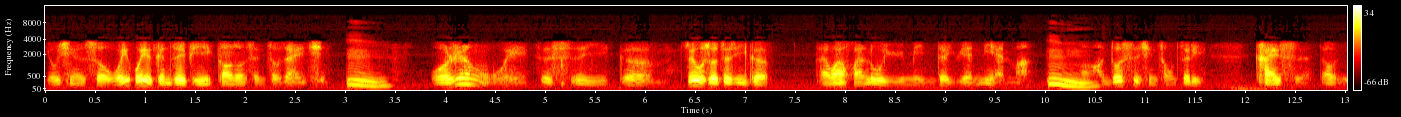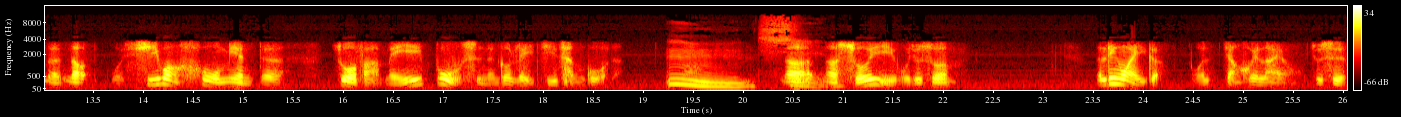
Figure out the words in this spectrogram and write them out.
游行的时候，我也我也跟这批高中生走在一起。嗯，我认为这是一个，所以我说这是一个台湾还路于民的元年嘛。嗯、啊，很多事情从这里。开始到那那，我希望后面的做法每一步是能够累积成果的。嗯，那那所以我就说，那另外一个我讲回来哦，就是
